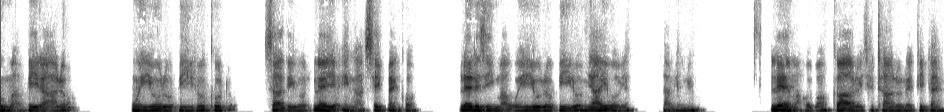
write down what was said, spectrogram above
ဥမာပေတာတို့ဝင်ရိုးတို့ဘီတို့ကိုတို့စာတိကိုလဲရအင်္ဂါစိတ်ပိုင်းခေါ်လဲတစီမှာဝင်ရိုးတို့ဘီတို့အများကြီးပေါ့ဗျာဒါမျိုးမျိုးလဲမှာဟုတ်ပေါ့ကာတို့ယထာတို့လည်းဒီတိုင်း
